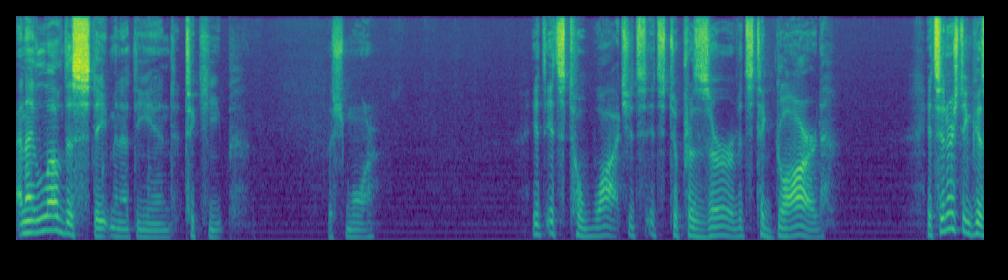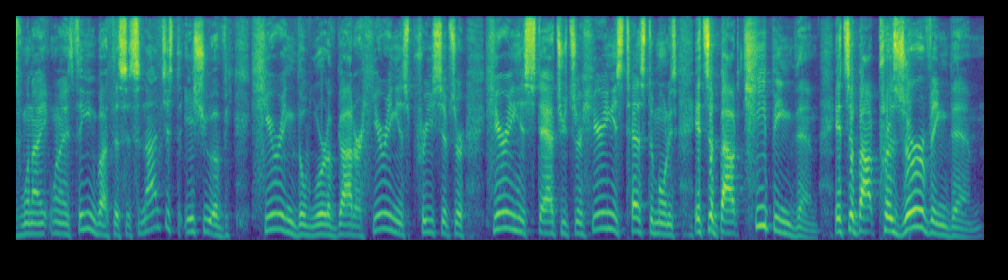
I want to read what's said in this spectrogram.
And I love this statement at the end to keep the shmor. It, it's to watch, it's, it's to preserve, it's to guard. It's interesting because when I when I was thinking about this, it's not just the issue of hearing the word of God or hearing his precepts or hearing his statutes or hearing his testimonies. It's about keeping them. It's about preserving them.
